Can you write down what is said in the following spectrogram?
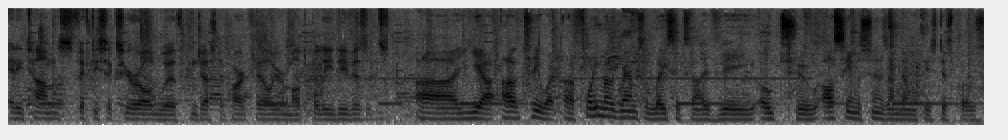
Eddie Thomas, 56 year old with congestive heart failure, multiple ED visits. Uh, yeah, I'll tell you what. Uh, 40 milligrams of Lasix IV, O2. I'll see him as soon as I'm done with these dispos.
